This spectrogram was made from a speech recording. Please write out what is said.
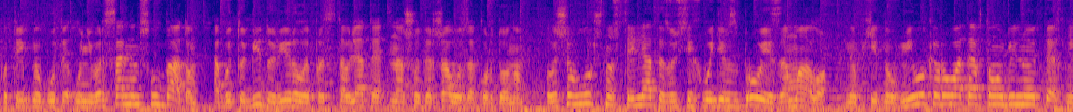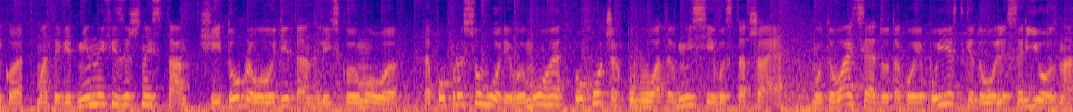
Потрібно бути універсальним солдатом, аби тобі довірили представляти нашу державу за кордоном. Лише влучно стріляти з усіх видів зброї замало. Необхідно вміло керувати автомобільною технікою, мати відмінний фізичний стан, ще й добре володіти англійською мовою. Та, попри суворі вимоги, охочих побувати в місії вистачає. Мотивація до такої поїздки доволі серйозна.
